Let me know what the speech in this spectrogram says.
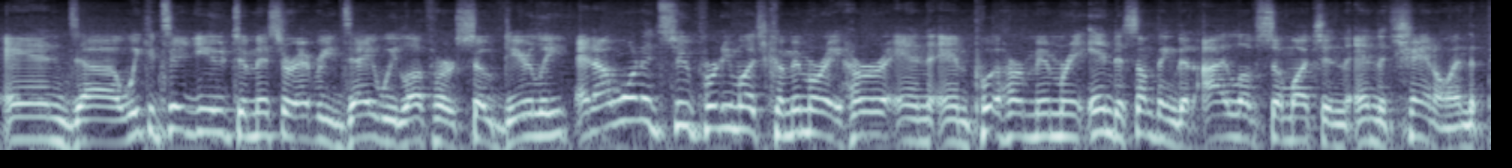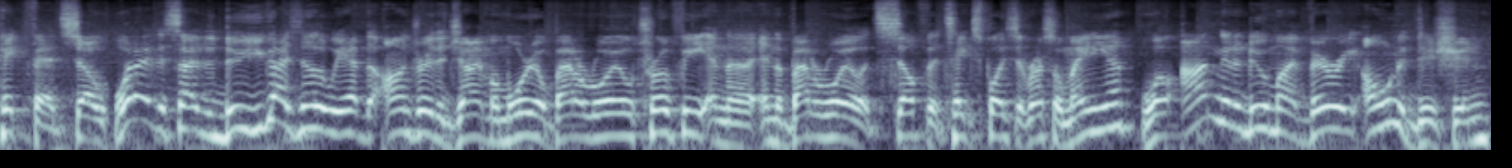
and uh, we continue to miss her every day. We love her so dearly, and I wanted to pretty much commemorate her and, and put her memory into something that I love so much in, in the channel, and the pick fed. So what I decided to do, you guys know that we have the Andre the Giant Memorial Battle Royal trophy and the, and the Battle Royal itself that takes place at WrestleMania. Well, I'm going to do my very own edition,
